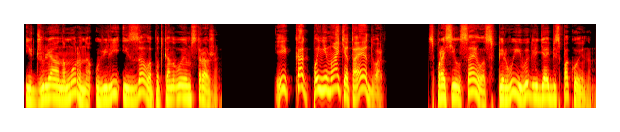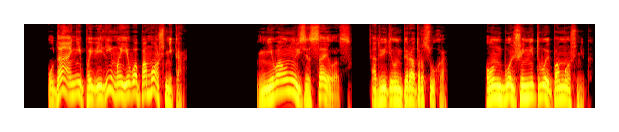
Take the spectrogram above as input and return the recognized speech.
и Джулиана Морона увели из зала под конвоем стражи. «И как понимать это, Эдвард?» — спросил Сайлос, впервые выглядя обеспокоенным. «Куда они повели моего помощника?» «Не волнуйся, Сайлос», — ответил император сухо. «Он больше не твой помощник».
